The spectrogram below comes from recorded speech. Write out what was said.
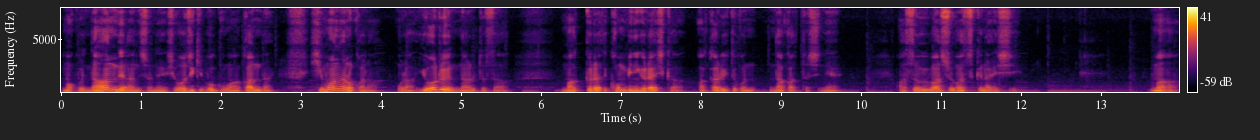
まあこれなんでなんでしょうね。正直僕もわかんない。暇なのかな？ほら、夜になるとさ、真っ暗でコンビニぐらいしか明るいとこなかったしね。遊ぶ場所が少ないし。まあ、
